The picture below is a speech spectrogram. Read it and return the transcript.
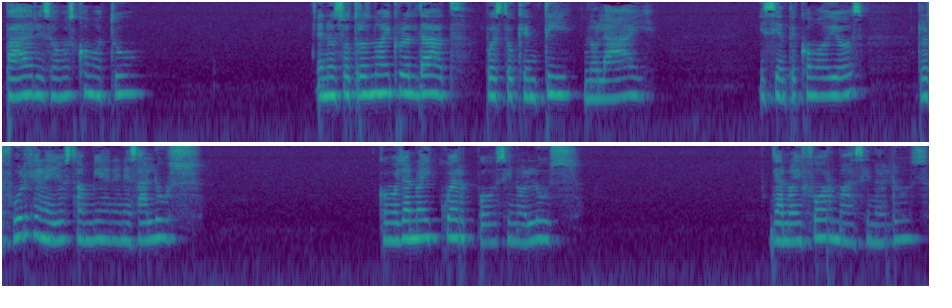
Padre, somos como tú. En nosotros no hay crueldad, puesto que en ti no la hay. Y siente como Dios refulge en ellos también, en esa luz como ya no hay cuerpo sino luz, ya no hay forma sino luz,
